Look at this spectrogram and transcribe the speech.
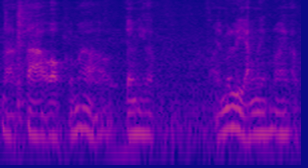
หน้า ตาออกมาอย่างนี้ครับให้มันเหลียงเล็กน้อยครับ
